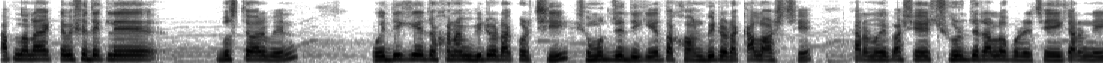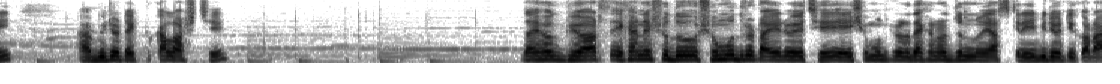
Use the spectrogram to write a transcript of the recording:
আপনারা একটা বিষয় দেখলে বুঝতে পারবেন, ওইদিকে যখন আমি ভিডিওটা করছি, সমুদ্রের দিকে, তখন ভিডিওটা কালো আসছে। কারণ ওই পাশে সূর্যের আলো পড়েছে, এই কারণেই ভিডিওটা একটু কালো আসছে। যাই হোক ভিউয়ার্স, এখানে শুধু সমুদ্রটাই রয়েছে। এই সমুদ্রটা দেখানোর জন্য আজকের এই ভিডিওটি করা।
